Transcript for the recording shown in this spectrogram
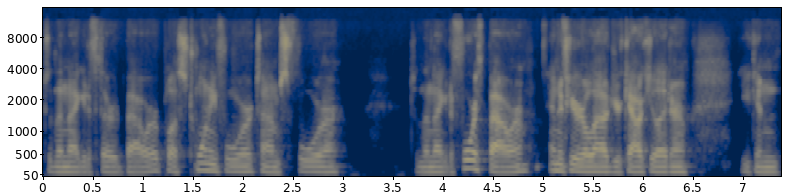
to the negative third power plus 24 times four to the negative fourth power. And if you're allowed your calculator, you can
